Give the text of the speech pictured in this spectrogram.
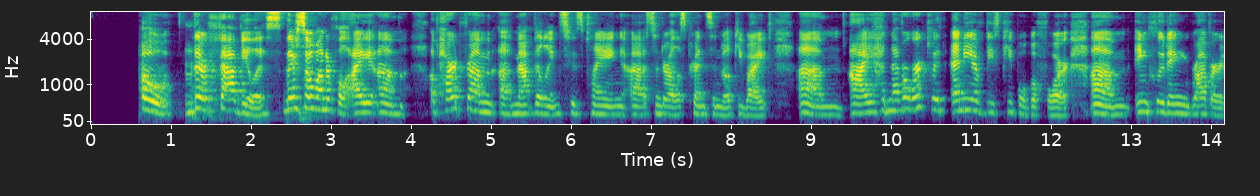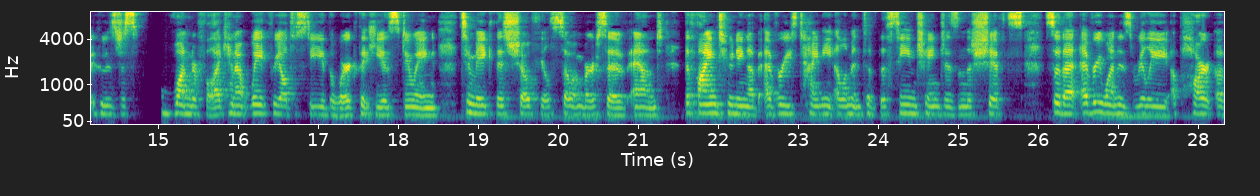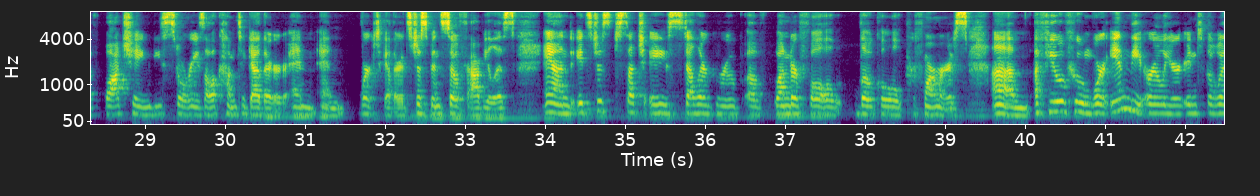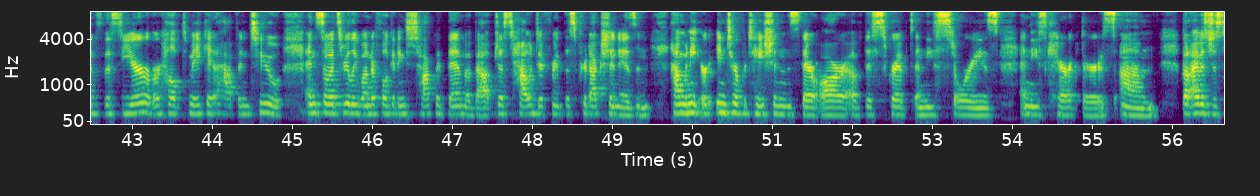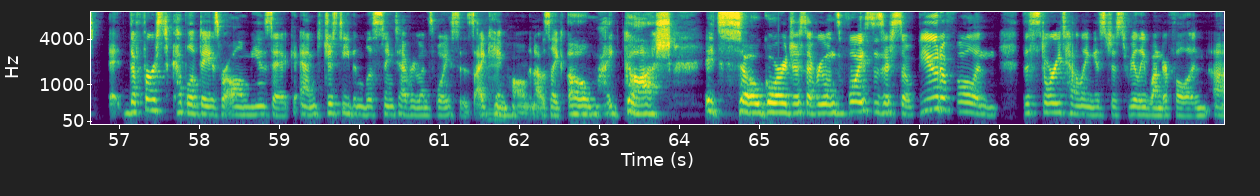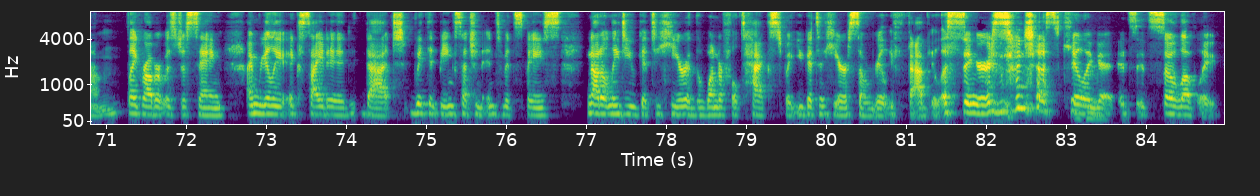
Oh, they're fabulous. They're so wonderful. I um apart from uh, Matt Billings who's playing uh, Cinderella's prince in Milky White, um I had never worked with any of these people before, um including Robert who's just wonderful. I cannot wait for y'all to see the work that he is doing to make this show feel so immersive and the fine tuning of every tiny element of the scene changes and the shifts so that everyone is really a part of watching these stories all come together and and work together. It's just been so fabulous. And it's just such a stellar group of wonderful local performers, um, a few of whom were in the earlier Into the Woods this year or helped make it happen too. And so it's really wonderful getting to talk with them about just how different this production is and how many er, interpretations there are of this script and these stories and these characters. Um, but I was just the first couple of days were all music and just even listening to everyone's voices. I came mm-hmm. home and i was like oh my gosh it's so gorgeous. Everyone's voices are so beautiful. And the storytelling is just really wonderful. And um, like robert was just saying i'm really excited that with it being such an intimate space not only do you get to hear the wonderful text but you get to hear some really fabulous singers just killing mm-hmm. it. It's it's so lovely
